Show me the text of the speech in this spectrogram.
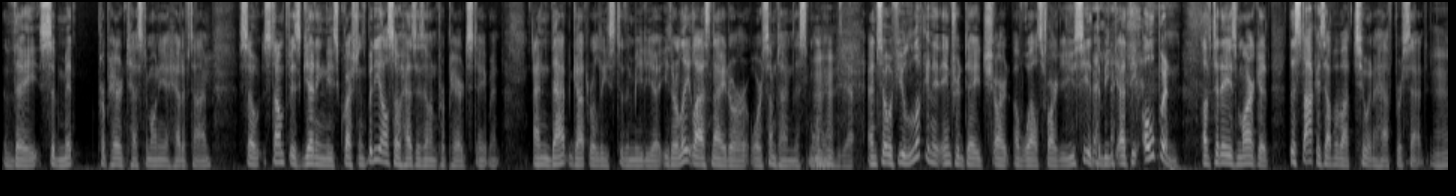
they submit prepared testimony ahead of time. So, Stumpf is getting these questions, but he also has his own prepared statement. And that got released to the media either late last night or, or sometime this mm-hmm. morning. Yep. And so, if you look at an intraday chart of Wells Fargo, you see at the be- at the open of today's market, the stock is up about two and a half percent mm-hmm.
